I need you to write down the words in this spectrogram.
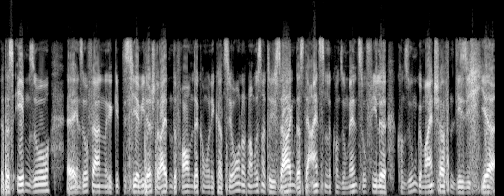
das ebenso. Äh, insofern gibt es hier widerstreitende Formen der Kommunikation und man muss natürlich sagen, dass der einzelne Konsument so viele Konsumgemeinschaften, die sich hier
